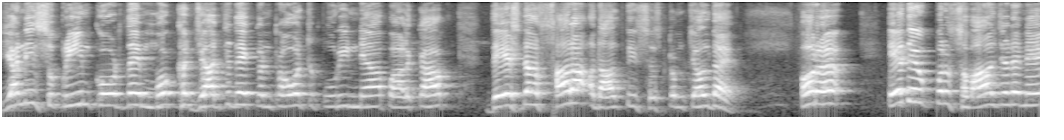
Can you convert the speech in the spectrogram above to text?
ਯਾਨੀ ਸੁਪਰੀਮ ਕੋਰਟ ਦੇ ਮੁੱਖ ਜੱਜ ਦੇ ਕੰਟਰੋਲ 'ਚ ਪੂਰੀ ਨਿਆਂਪਾਲਿਕਾ ਦੇਸ਼ ਦਾ ਸਾਰਾ ਅਦਾਲਤੀ ਸਿਸਟਮ ਚੱਲਦਾ ਹੈ। ਔਰ ਇਹਦੇ ਉੱਪਰ ਸਵਾਲ ਜਿਹੜੇ ਨੇ,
